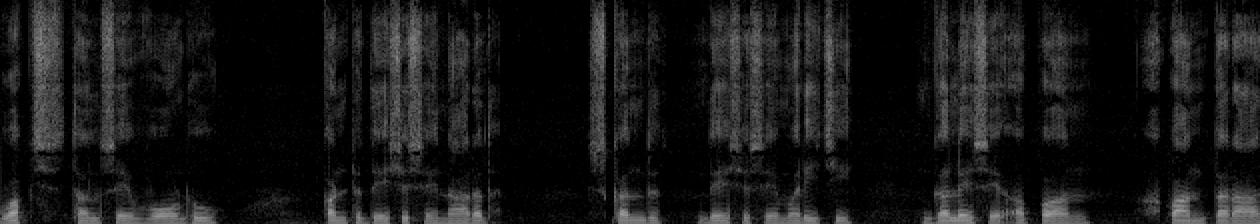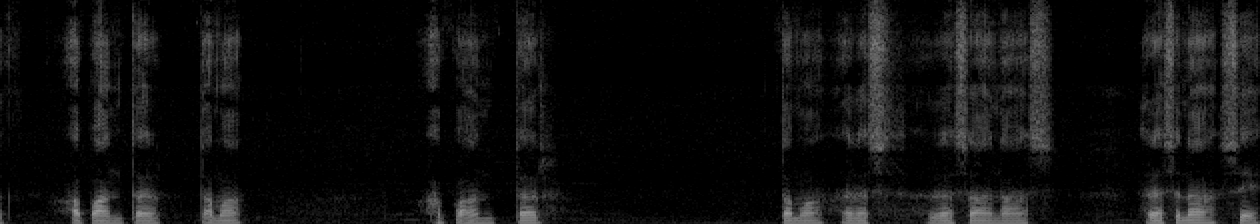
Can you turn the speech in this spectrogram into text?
वक्ष स्थल से वोढ़ु कंठ देश से नारद, स्कंद देश से मरीचि, गले से अपान, अपांतरा अपांतर तमा अपांतर तमा रस, रसानास, रसना से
